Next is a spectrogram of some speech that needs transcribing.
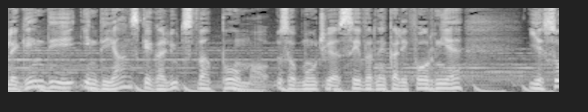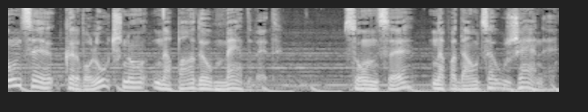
V legendi indijanskega ljudstva Pomo z območja Severne Kalifornije je sonce krvoločno napadel medved. Sonce napadalca užene,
